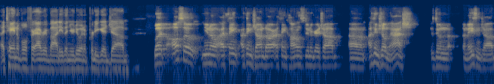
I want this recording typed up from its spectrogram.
attainable for everybody, then you're doing a pretty good job. But also, you know, I think I think John Dar, I think Colin's doing a great job. Um, I think Joe Nash is doing an amazing job.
